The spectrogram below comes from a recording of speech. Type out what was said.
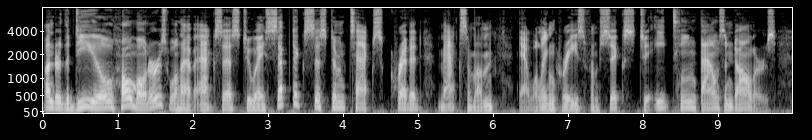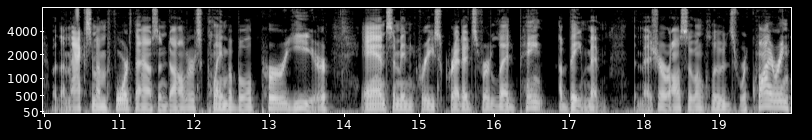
Under the deal, homeowners will have access to a septic system tax credit maximum that will increase from six to eighteen thousand dollars, with a maximum four thousand dollars claimable per year, and some increased credits for lead paint abatement. The measure also includes requiring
